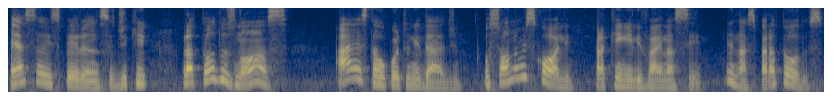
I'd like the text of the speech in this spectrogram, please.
essa esperança de que para todos nós há esta oportunidade. O sol não escolhe para quem ele vai nascer, ele nasce para todos.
